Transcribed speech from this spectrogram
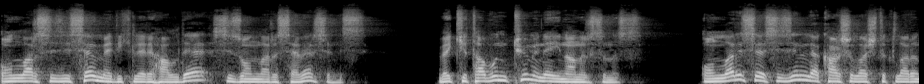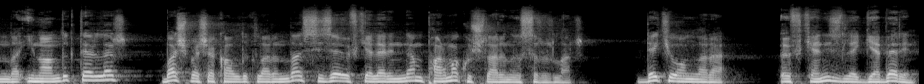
onlar sizi sevmedikleri halde siz onları seversiniz. Ve kitabın tümüne inanırsınız. Onlar ise sizinle karşılaştıklarında inandık derler, baş başa kaldıklarında size öfkelerinden parmak uçlarını ısırırlar. De ki onlara, öfkenizle geberin.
